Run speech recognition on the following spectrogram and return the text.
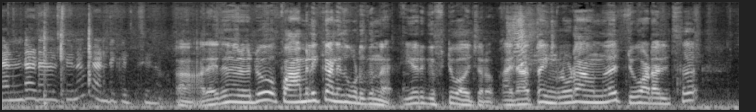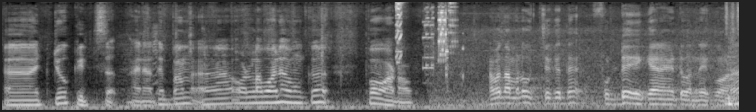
രണ്ട് അഡൽസിനും രണ്ട് കിഡ്സിനും ആ അതായത് ഒരു ഫാമിലിക്കാണ് ഇത് കൊടുക്കുന്നത് ഈ ഒരു ഗിഫ്റ്റ് വൗച്ചർ അതിനകത്ത് ഇൻക്ലൂഡ് ആവുന്നത് ടു അഡൽട്സ് ടു കിഡ്സ് അതിനകത്ത് ഇപ്പം ഉള്ള പോലെ നമുക്ക് പോകണം അപ്പൊ നമ്മൾ ഉച്ചക്കത്തെ ഫുഡ് കഴിക്കാനായിട്ട് വന്നേക്കുവാണ്.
